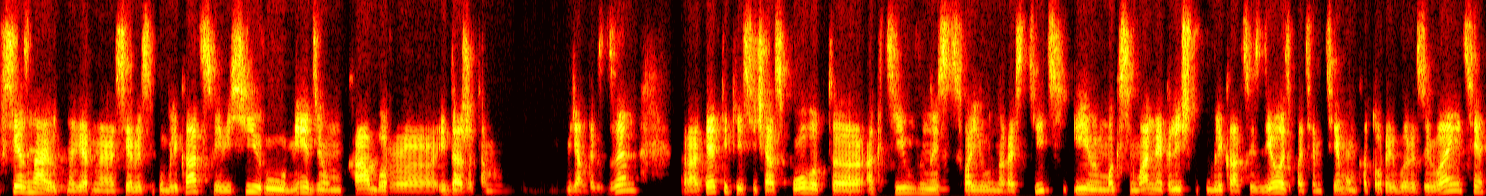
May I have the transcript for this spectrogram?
Все знают, наверное, сервисы публикации, VC.ru, Medium, Хабр э, и даже там Яндекс.Дзен. Опять-таки сейчас повод э, активность свою нарастить и максимальное количество публикаций сделать по тем темам, которые вы развиваете.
